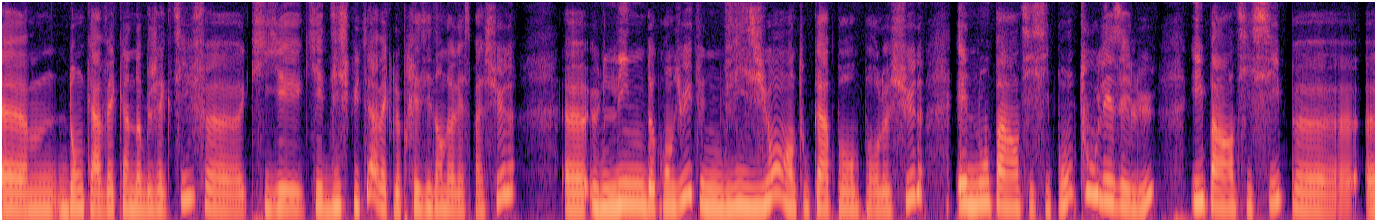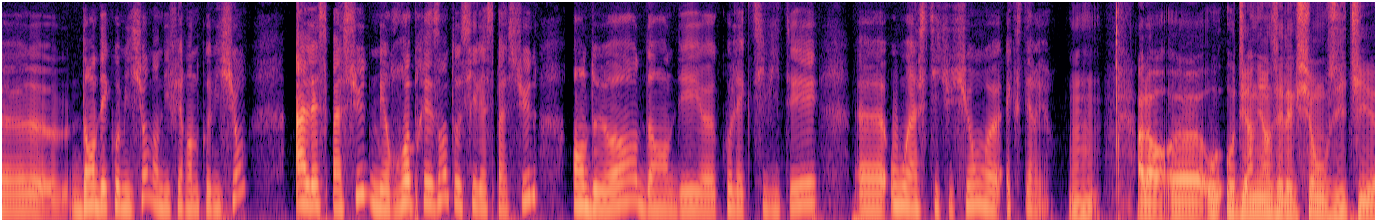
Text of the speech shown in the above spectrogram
Euh, donc avec un objectif euh, qui, est, discuté avec le président de l'Espace Sud, euh, une ligne de conduite, une vision en tout cas pour, le Sud, et nous participons, tous les élus y participent dans des commissions, dans différentes commissions, à l'espace sud, mais représente aussi l'espace sud en dehors dans des euh, collectivités euh, ou institutions euh, extérieures. Mhm. Alors, aux, dernières élections, vous étiez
